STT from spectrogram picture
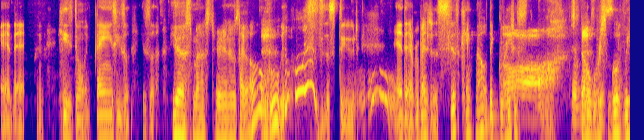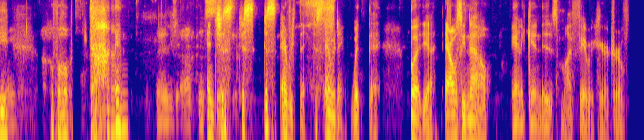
and then he's doing things. He's a he's a yes master, and it was like, oh, who who is this dude? Ooh. And then Revenge of the Sith came out, the greatest oh, Star Wars movie of all time and just just just everything, just everything with that. But yeah, obviously now Anakin is my favorite character of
